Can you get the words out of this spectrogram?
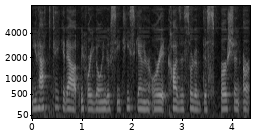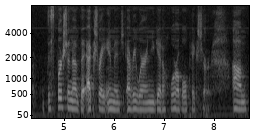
you have to take it out before you go into a CT scanner or it causes sort of dispersion or dispersion of the x-ray image everywhere and you get a horrible picture. Um,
